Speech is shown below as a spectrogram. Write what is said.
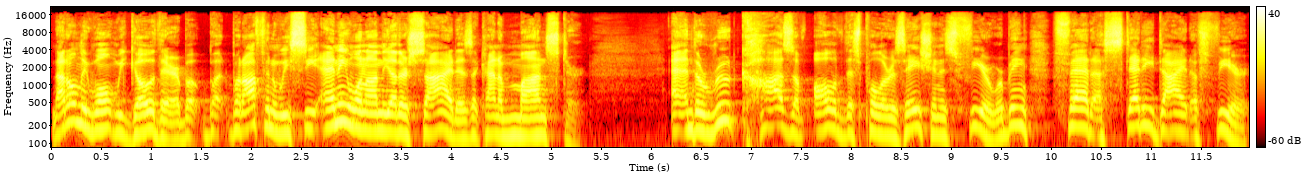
Not only won't we go there, but, but, but often we see anyone on the other side as a kind of monster and the root cause of all of this polarization is fear. We're being fed a steady diet of fear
